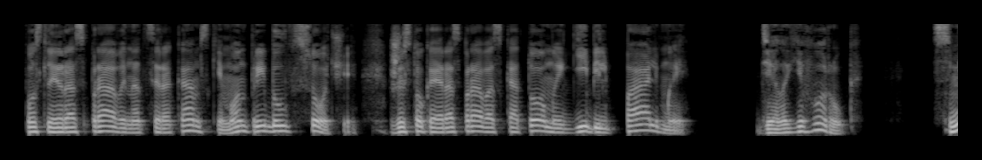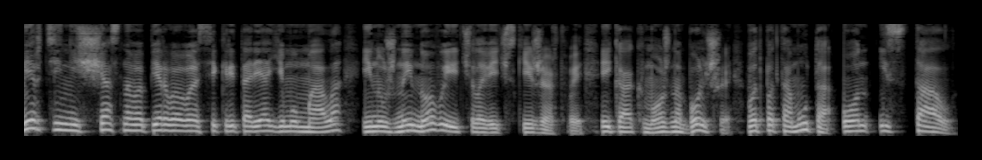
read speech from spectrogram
После расправы над Сырокамским он прибыл в Сочи. Жестокая расправа с котом и гибель Пальмы – дело его рук. Смерти несчастного первого секретаря ему мало, и нужны новые человеческие жертвы, и как можно больше. Вот потому-то он и стал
